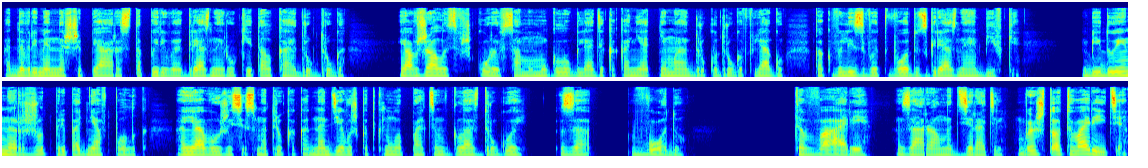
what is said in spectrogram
одновременно шипя, растопыривая грязные руки и толкая друг друга. Я вжалась в шкуры в самом углу, глядя, как они отнимают друг у друга флягу, как вылизывают воду с грязной обивки. Бедуины ржут, приподняв полок, а я в ужасе смотрю, как одна девушка ткнула пальцем в глаз другой за воду. «Твари!» — заорал надзиратель. «Вы что творите?»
